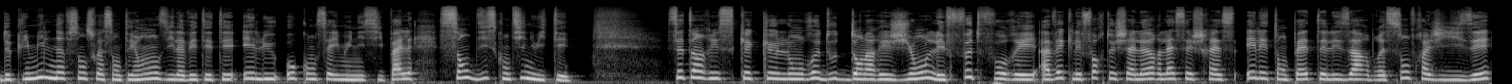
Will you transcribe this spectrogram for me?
Depuis 1971, il avait été élu au conseil municipal sans discontinuité. C'est un risque que l'on redoute dans la région. Les feux de forêt, avec les fortes chaleurs, la sécheresse et les tempêtes, les arbres sont fragilisés.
